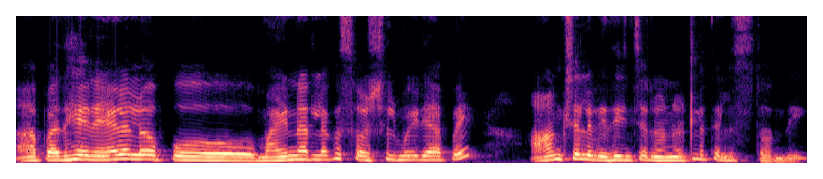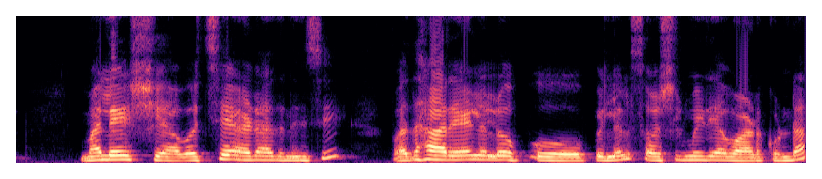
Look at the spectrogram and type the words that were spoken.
పదిహేనేళ్ళలోపు పదిహేను మైనర్లకు సోషల్ మీడియాపై ఆంక్షలు విధించనున్నట్లు తెలుస్తోంది. మలేషియా వచ్చే ఏడాది నుంచి పదహారేళ్ళలోపు పిల్లలు సోషల్ మీడియా వాడకుండా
